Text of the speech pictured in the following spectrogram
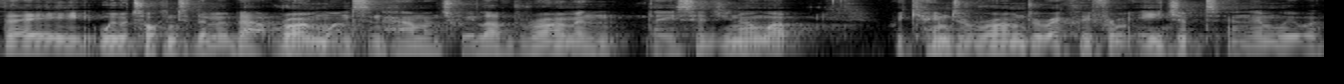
they, we were talking to them about Rome once and how much we loved Rome. And they said, you know what? We came to Rome directly from Egypt, and then we were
